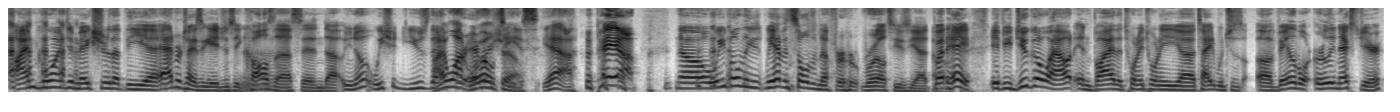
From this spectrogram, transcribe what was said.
I'm going to make sure that the uh, advertising agency calls us, and uh, you know we should use that. I want for every show. royalties. Yeah, pay up. No, we've only we haven't sold enough for royalties yet. But hey, if you do go out and buy the 2020 uh, Titan, which is available early next year,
